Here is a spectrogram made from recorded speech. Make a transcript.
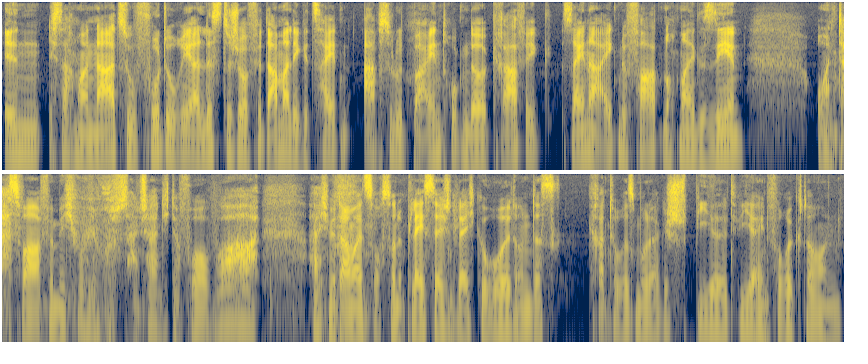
in, ich sag mal, nahezu fotorealistischer, für damalige Zeiten absolut beeindruckender Grafik seine eigene Fahrt nochmal gesehen. Und das war für mich, wo ich anscheinend nicht davor, wow, habe ich mir damals auch so eine Playstation gleich geholt und das Gran Turismo da gespielt, wie ein Verrückter. Und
